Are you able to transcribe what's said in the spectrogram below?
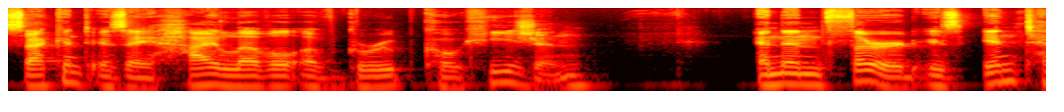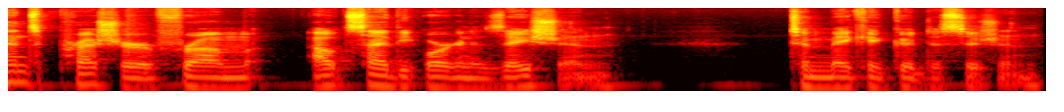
Second is a high level of group cohesion. And then third is intense pressure from outside the organization to make a good decision.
